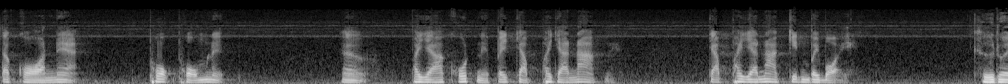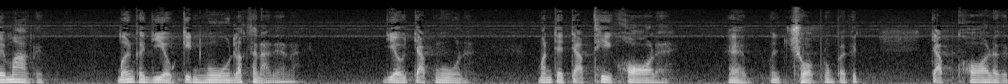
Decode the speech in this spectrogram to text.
ตะกอนเนี่ยพวกผมเนี่ยพญาคุดเนี่ยไปจับพญานาคเนี่ยจับพญานาคกินบ่อยๆ คือโดยมากเลยเหมือนกับเหยี่ยวกินงูลักษณะนี้นะเหยี่ยวจับงูนะ มันจะจับที่คอเลยเออมันโฉบลงไปก็จับคอแล้วก็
